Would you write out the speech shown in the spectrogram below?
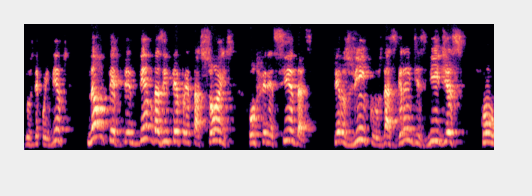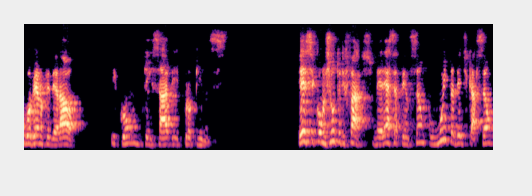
dos depoimentos, não dependendo das interpretações oferecidas pelos vínculos das grandes mídias com o governo federal e com, quem sabe, propinas. Esse conjunto de fatos merece atenção com muita dedicação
